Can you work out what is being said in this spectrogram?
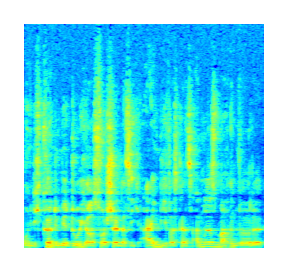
und ich könnte mir durchaus vorstellen, dass ich eigentlich was ganz anderes machen würde,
